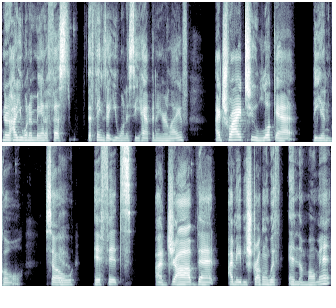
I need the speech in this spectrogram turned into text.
you know, how you want to manifest the things that you want to see happen in your life. I try to look at the end goal. So if it's a job that I may be struggling with in the moment,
